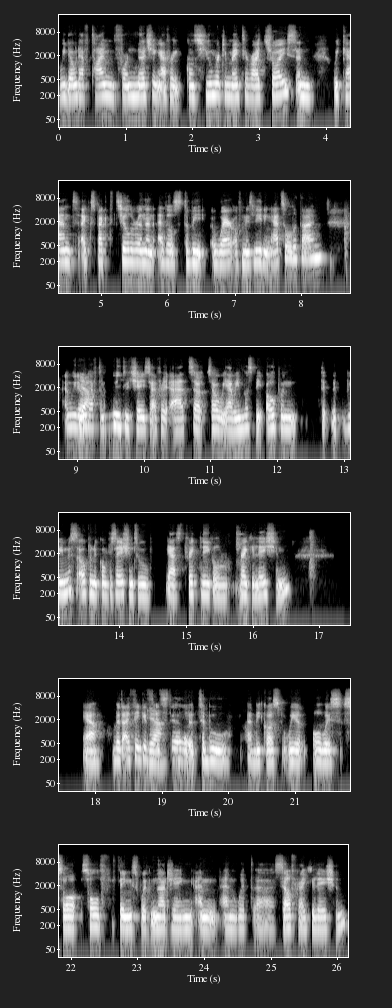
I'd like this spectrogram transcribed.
we don't have time for nudging every consumer to make the right choice. And we can't expect children and adults to be aware of misleading ads all the time. And we don't yeah. have the money to chase every ad. So so yeah we must be open to, we must open the conversation to yeah strict legal regulation. Yeah but i think it's, yeah. it's still a taboo because we always saw, solve things with nudging and, and with uh, self-regulation,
